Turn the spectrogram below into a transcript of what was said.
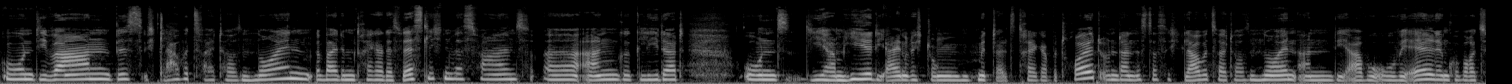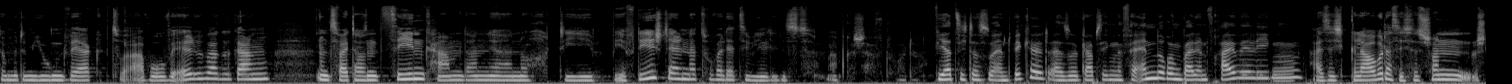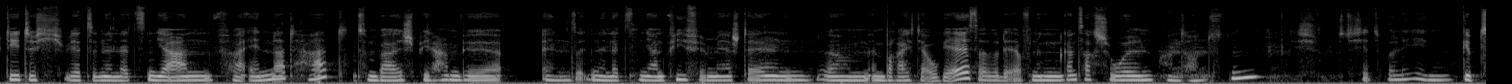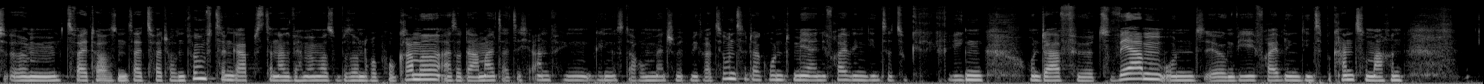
und die waren bis, ich glaube, 2009 bei dem Träger des westlichen Westfalens äh, angegliedert und die haben hier die Einrichtung mit als Träger betreut. Und dann ist das, ich glaube, 2009 an die AWO OWL in Kooperation mit dem Jugendwerk zur AWO OWL übergegangen. Und 2010 kamen dann ja noch die BFD-Stellen dazu, weil der Zivildienst abgeschafft wurde. Wie hat sich das so entwickelt? Also gab es irgendeine Veränderung bei den Freiwilligen? Also ich glaube, dass sich das schon stetig jetzt in den letzten Jahren verändert hat. Zum Beispiel haben wir in, in, den letzten Jahren viel, viel mehr Stellen ähm, im Bereich der OGS, also der offenen Ganztagsschulen. Ansonsten, ich müsste ich jetzt überlegen. Gibt ähm, 2000, seit 2015 gab es dann, also wir haben immer so besondere Programme. Also damals, als ich anfing, ging es darum, Menschen mit Migrationshintergrund mehr in die Freiwilligendienste zu kriegen und dafür zu werben und irgendwie Freiwilligendienste bekannt zu machen.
